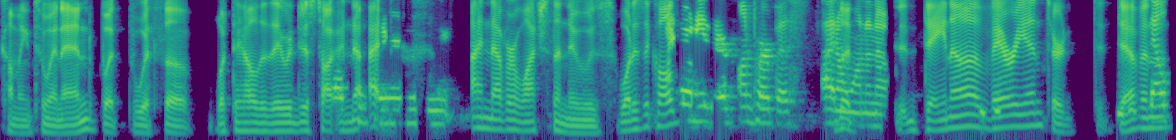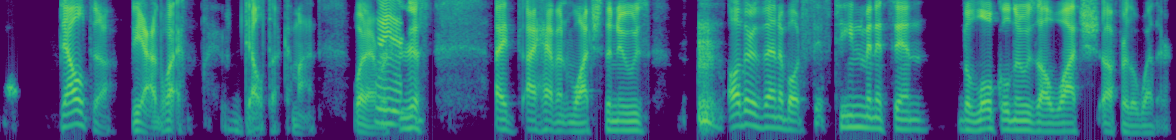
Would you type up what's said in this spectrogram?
coming to an end. But with the what the hell did they were just talking? I, ne- I, I never watch the news. What is it I called? don't either on purpose. I don't want to know. D- Dana variant or D- Devon Delta. Delta? Yeah, what Delta? Come on, whatever. I. Just I I haven't watched the news other than about 15 minutes in the local news. I'll watch uh, for the weather.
